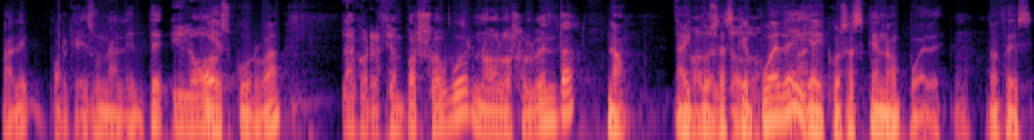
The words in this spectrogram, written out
¿Vale? Porque es una lente Y luego- es curva. ¿La corrección por software no lo solventa? No, hay No cosas que puede y hay cosas que no puede. Entonces,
